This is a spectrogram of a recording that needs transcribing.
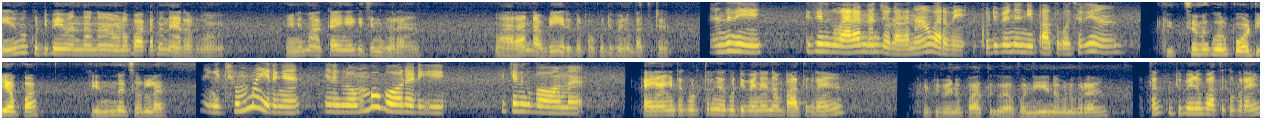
இனிமேல் குட்டி பையன் வந்தானா அவனை பார்க்க தான் நேரம் இருக்கும். இனிமேல் அக்கா எங்கே கிச்சனுக்கு வரேன் வராண்டா அப்படியே இருக்கட்டும் குட்டி பையனை பார்த்துட்டு. கிச்சனுக்கு வரேன்னு சொல்லாத நான் வருவேன். குட்டி பையனை நீ பார்த்துக்கோ சரியா? கிச்சனுக்கு ஒரு போட்டியாப்பா. என்ன சொல்ல? நீங்கள் சும்மா இருங்க. எனக்கு ரொம்ப போர் அடிக்கு கிச்சனுக்கு போகாம. அக்கா என்கிட்ட கொடுத்துருங்க குட்டி பையனை நான் பார்த்துக்கிறேன். குட்டி பையனை பார்த்துக்குவ. அப்போ நீ என்ன பண்ண போற? அதான் குட்டி பையனை பார்த்துக்க போகிறேன்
